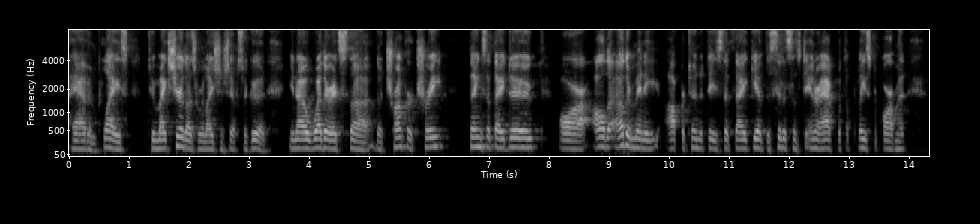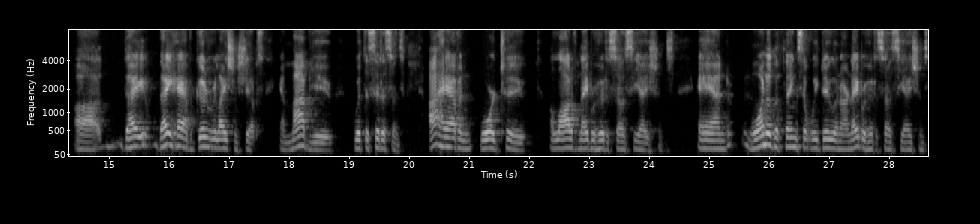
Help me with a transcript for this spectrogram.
have in place to make sure those relationships are good. You know, whether it's the the trunk or treat things that they do, or all the other many opportunities that they give the citizens to interact with the police department, uh, they they have good relationships, in my view, with the citizens. I have in Ward Two a lot of neighborhood associations. And one of the things that we do in our neighborhood associations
